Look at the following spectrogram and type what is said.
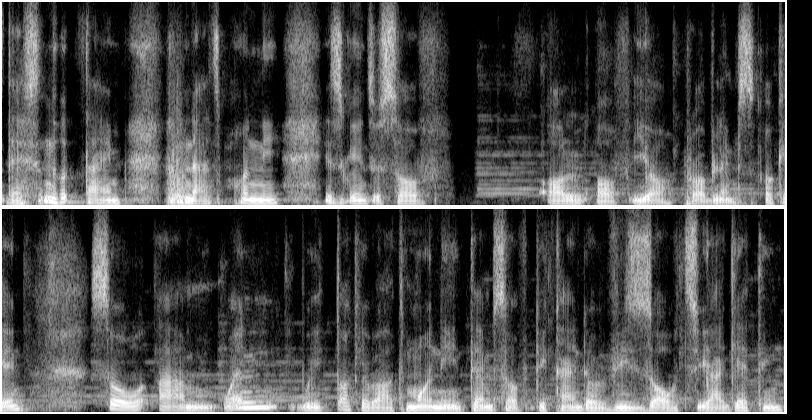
There's no time that money is going to solve all of your problems. Okay, so um, when we talk about money in terms of the kind of results you are getting,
